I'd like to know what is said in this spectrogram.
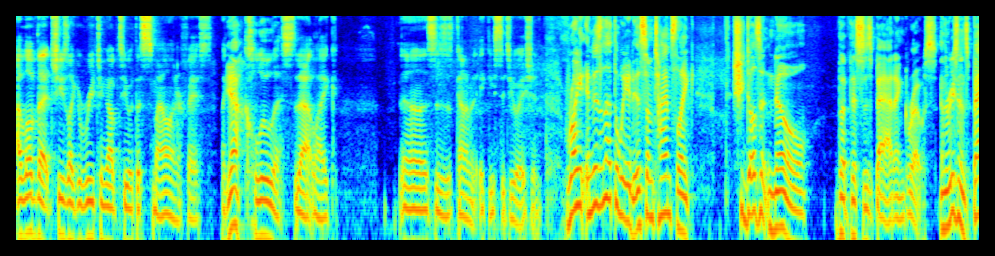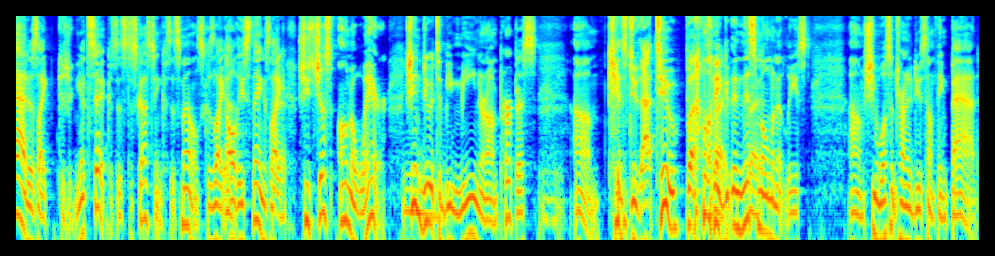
I love that she's like reaching up to you with a smile on her face, like Yeah. clueless that like uh, this is kind of an icky situation. Right. And isn't that the way it is sometimes? Like, she doesn't know that this is bad and gross. And the reason it's bad is like, because you can get sick, because it's disgusting, because it smells, because like all these things. Like, Right. she's just unaware. She didn't do it to be mean or on purpose. Um, kids do that too. But like, Right, in this right. moment at least, um, she wasn't trying to do something bad.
